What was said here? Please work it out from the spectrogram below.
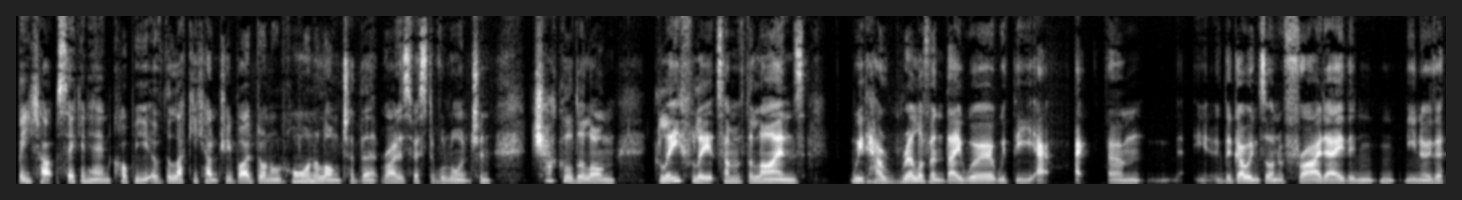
beat up secondhand copy of The Lucky Country by Donald Horne along to the Writers' Festival launch and chuckled along gleefully at some of the lines with how relevant they were with the um, you know, the goings on of Friday. Then you know the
